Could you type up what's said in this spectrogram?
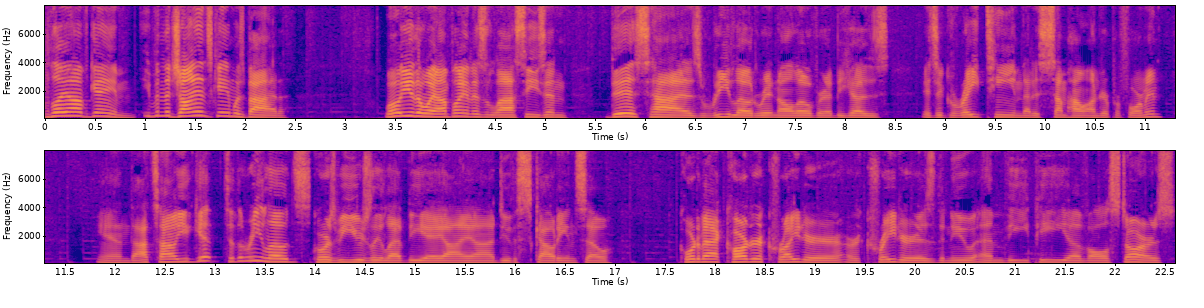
playoff game, even the Giants game was bad. Well, either way, I'm playing this last season. This has reload written all over it because it's a great team that is somehow underperforming. And that's how you get to the reloads. Of course, we usually let the AI uh, do the scouting. So, quarterback Carter Kreider, or Crater, is the new MVP of All Stars.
